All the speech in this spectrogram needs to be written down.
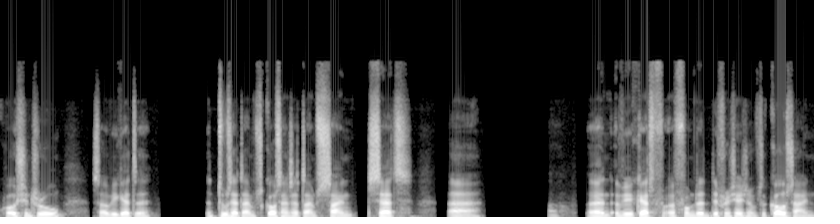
quotient rule. So we get a, a 2z times cosine z times sine z. Uh, and we get uh, from the differentiation of the cosine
